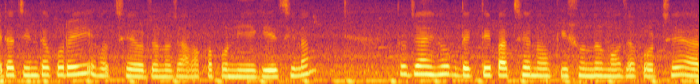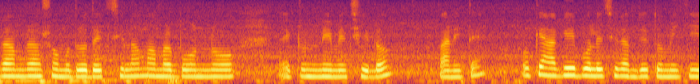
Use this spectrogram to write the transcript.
এটা চিন্তা করেই হচ্ছে ওর জন্য জামা কাপড় নিয়ে গিয়েছিলাম। তো যাই হোক, দেখতেই পাচ্ছেন ও কি সুন্দর মজা করছে। আর আমরা সমুদ্র দেখছিলাম, আমার বোনও একটু নেমেছিল পানিতে। ওকে আগেই বলেছিলাম যে তুমি কি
